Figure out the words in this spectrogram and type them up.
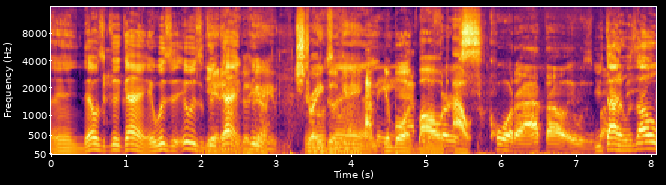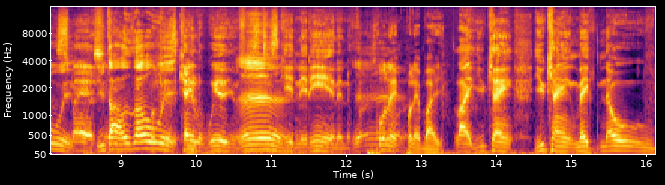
and that was a good game. It was it was a good that was a game. good period. game. Straight You know good saying? game. I mean, Them boys after balled the first out. Quarter, I thought it was. You about thought it was over with. You thought it was over with. Caleb Williams was just getting it in in the first. Pull that, pull that by you. Like you can't, you can't make no,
